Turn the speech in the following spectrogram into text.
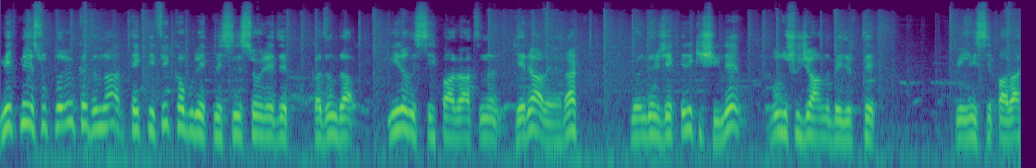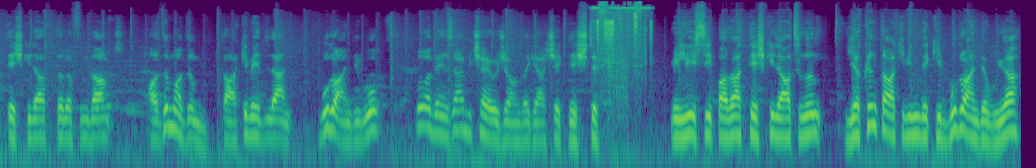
MİT mensupları kadına teklifi kabul etmesini söyledi. Kadın da İran istihbaratını geri arayarak gönderecekleri kişiyle buluşacağını belirtti. Milli İstihbarat Teşkilatı tarafından adım adım takip edilen bu randevu buna benzer bir çay ocağında gerçekleşti. Milli İstihbarat Teşkilatı'nın yakın takibindeki bu randevuya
